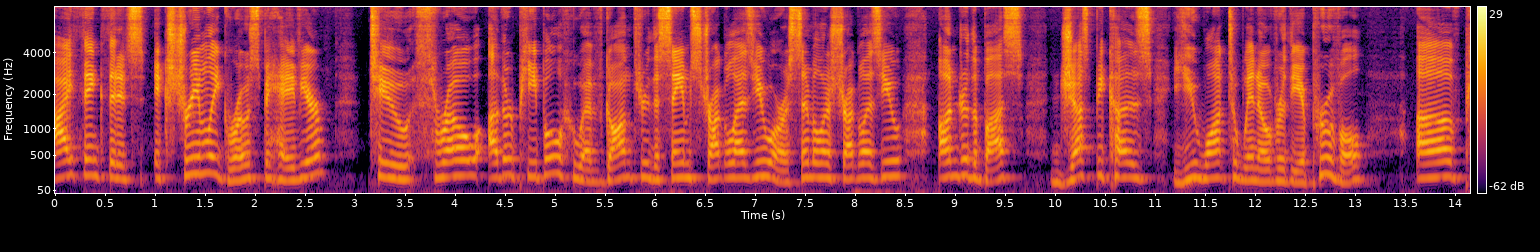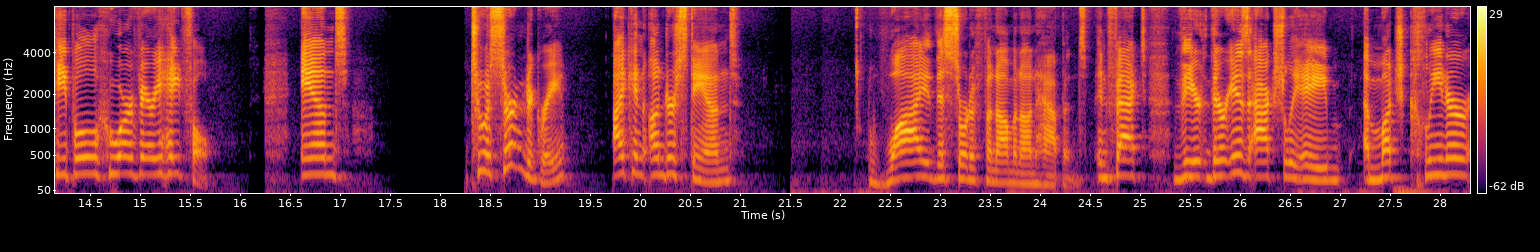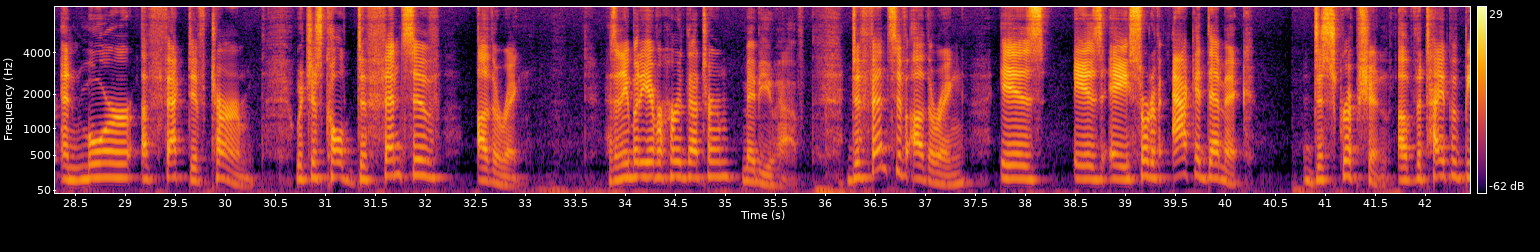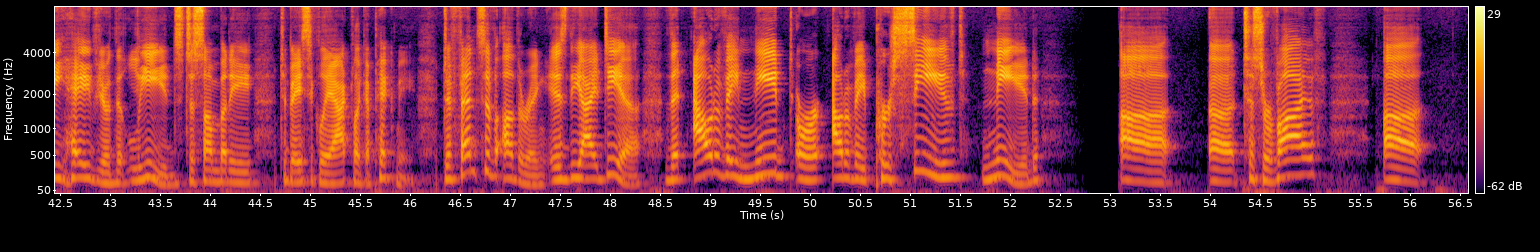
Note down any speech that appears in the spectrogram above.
I think that it's extremely gross behavior to throw other people who have gone through the same struggle as you or a similar struggle as you under the bus just because you want to win over the approval of people who are very hateful. And to a certain degree, I can understand why this sort of phenomenon happens. In fact, there, there is actually a, a much cleaner and more effective term, which is called defensive othering. Has anybody ever heard that term? Maybe you have. Defensive othering is, is a sort of academic description of the type of behavior that leads to somebody to basically act like a pick-me. Defensive othering is the idea that out of a need or out of a perceived need uh, uh, to survive, uh,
